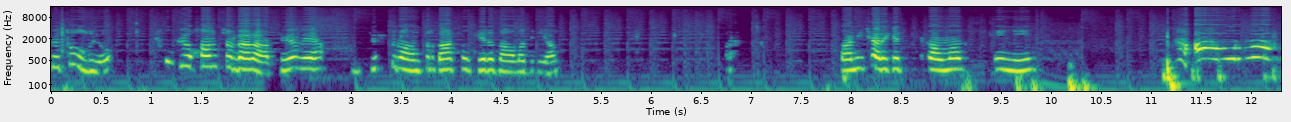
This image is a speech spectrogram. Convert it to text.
kötü oluyor. Çünkü hunter'lar artıyor ve bir sürü hunter daha çok yere dağılabiliyor. Ben hiç hareketsiz kalmam en iyi. Aa vurdu.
